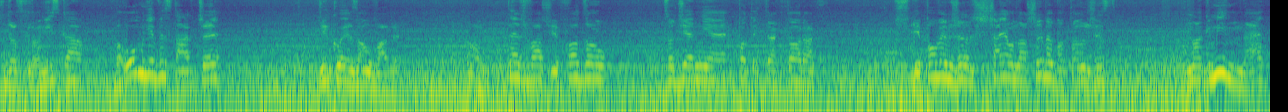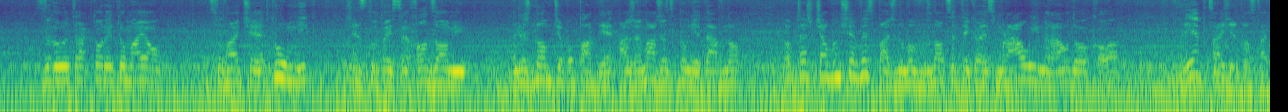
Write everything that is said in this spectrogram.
czy do schroniska, bo u mnie wystarczy. Dziękuję za uwagę. O, też właśnie wchodzą codziennie po tych traktorach. Nie powiem, że szczają na szybę, bo to już jest nagminne. Z reguły traktory tu mają, słuchajcie, tłumik, więc tutaj se chodzą i ryżną gdzie popadnie, a że marzec był niedawno, no też chciałbym się wyspać, no bo w nocy tylko jest mrał i mrał dookoła. Jebca idzie dostać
